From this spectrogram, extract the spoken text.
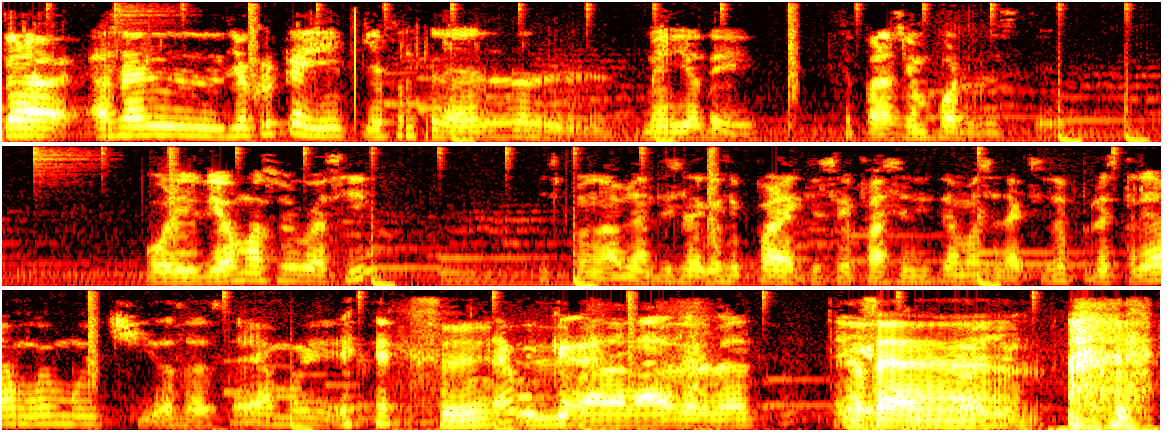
pero, o sea, el- yo creo que ahí ya funcionaría el medio de separación por este por idiomas o algo así, hispanohablantes y algo así para que se facilite más el acceso, pero estaría muy muy chido, o sea, estaría muy, Sí. estaría muy cagada la verdad. O sea,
